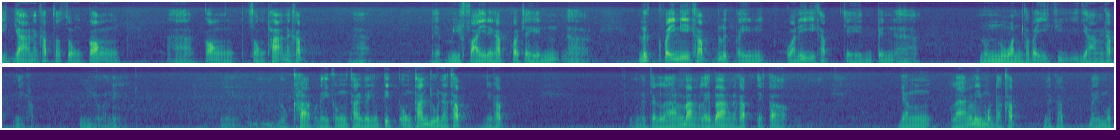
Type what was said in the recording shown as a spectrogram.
อีกอย่างนะครับส่งกล้องอกล้องส่องพระนะครับแบบมีไฟนะครับก็จะเห็นลึกไปนี้ครับ ลึกไปนี้กว่านี้อีกครับ จะเห็นเป็นนวลนวลๆเข้าไปอีกทีอีกอย่างครับนี่ครับนี่วันนี้ นี่โลกคาบอะไรของท่านก็ยังติดองค์ท่านอยู่นะครับนี่ครับก็จะล้างบ้างอะไรบ้างนะครับ แต่ก็ยังล้างไม่หมดนะครับนะครับ ไม่หมด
